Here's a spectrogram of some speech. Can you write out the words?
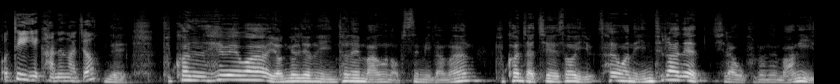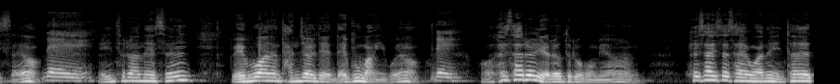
어떻게 이게 가능하죠? 네. 북한은 해외와 연결되는 인터넷망은 없습니다만 북한 자체에서 이- 사용하는 인트라넷이라고 부르는 망이 있어요. 네. 인트라넷은 외부와는 단절된 내부망이고요. 네. 어, 회사를 예로 들어 보면 회사에서 사용하는 인터넷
